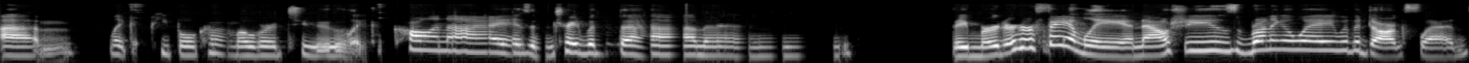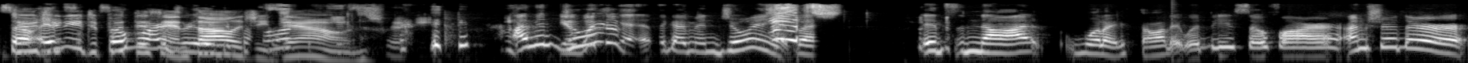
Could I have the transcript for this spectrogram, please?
Um, like people come over to like colonize and trade with them, and they murder her family, and now she's running away with a dog sled. So Dude, you need to so put this far it's really anthology down. I'm Yeah, enjoying it. Like I'm enjoying it, but it's not what I thought it would be so far. I'm sure there are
